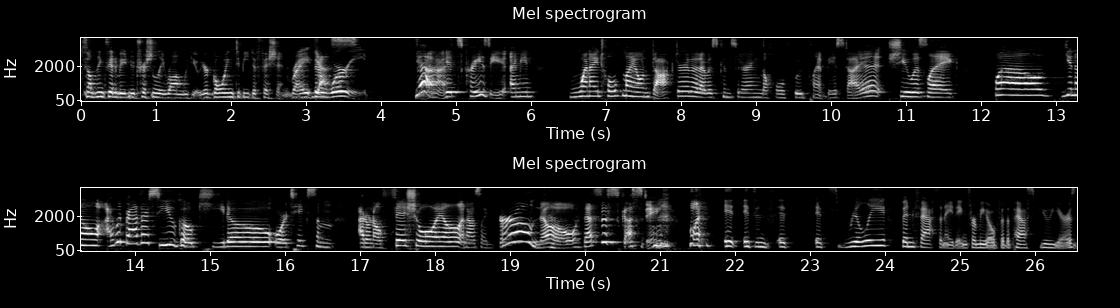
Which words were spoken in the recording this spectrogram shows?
something's going to be nutritionally wrong with you. You're going to be deficient, right? They're Yes. worried. Yeah, Yeah. it's crazy. I mean, when I told my own doctor that I was considering the whole food plant based diet, she was like, Well, you know, I would rather see you go keto or take some, I don't know, fish oil. And I was like, Girl, no, that's disgusting. like, it it's it's it's really been fascinating for me over the past few years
